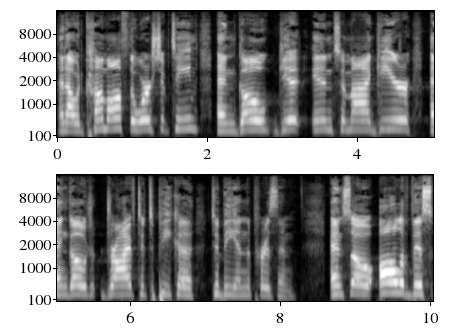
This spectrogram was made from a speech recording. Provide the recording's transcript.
and I would come off the worship team and go get into my gear and go drive to Topeka to be in the prison. And so, all of this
